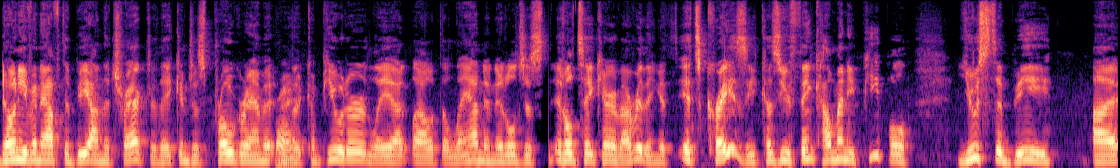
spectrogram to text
don't even have to be on the tractor. They can just program it right. in the computer, lay out, out the land, and it'll just it'll take care of everything. It's it's crazy because you think how many people used to be uh,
